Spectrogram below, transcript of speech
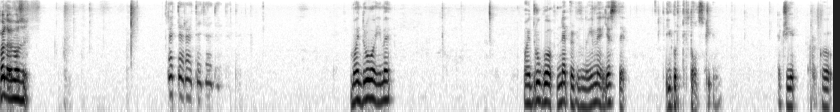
Hajde, vozi! Moje drugo ime moje drugo nepravilno ime jeste Igor Titovski. Znači, ako,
